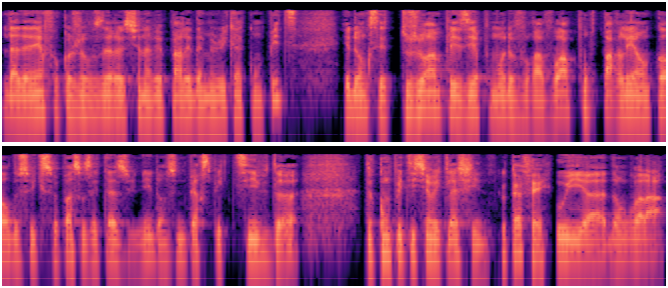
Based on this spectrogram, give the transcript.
La dernière fois que je vous ai reçu, on avait parlé d'America Compete. Et donc, c'est toujours un plaisir pour moi de vous revoir pour parler encore de ce qui se passe aux États-Unis dans une perspective de, de compétition avec la Chine. Tout à fait. Oui, euh, donc voilà.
